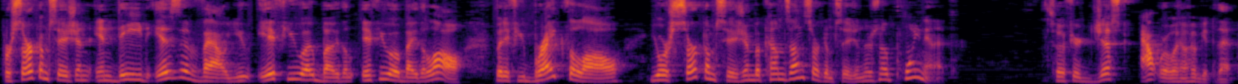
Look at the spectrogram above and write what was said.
For circumcision indeed is of value if you obey the, if you obey the law. But if you break the law, your circumcision becomes uncircumcision. There's no point in it. So if you're just outward, well, oh, he'll get to that.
